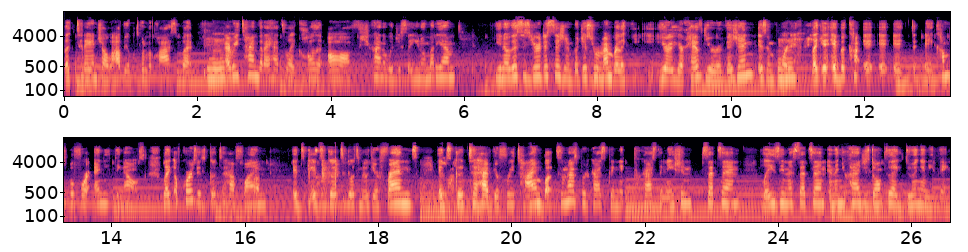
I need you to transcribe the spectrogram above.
like today, inshallah, I'll be able to go to the class. But Mhm. every time that I had to like call it off, she kind of would just say, you know, Mariam, you know, this is your decision, but just remember, like your your hifd, your revision is important. Like it it become it, it it it comes before anything else. Like of course, it's good to have fun. It's it's good to go to meet with your friends. It's good to have your free time, but sometimes procrastina- procrastination sets in, laziness sets in, and then you kind of just don't feel like doing anything.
